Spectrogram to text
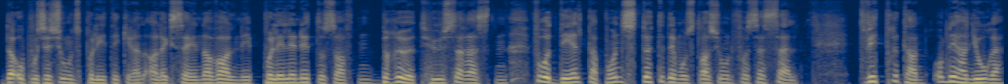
Da opposisjonspolitikeren Aleksej Navalnyj på lille nyttårsaften brøt husarresten for å delta på en støttedemonstrasjon for seg selv, tvitret han om det han gjorde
